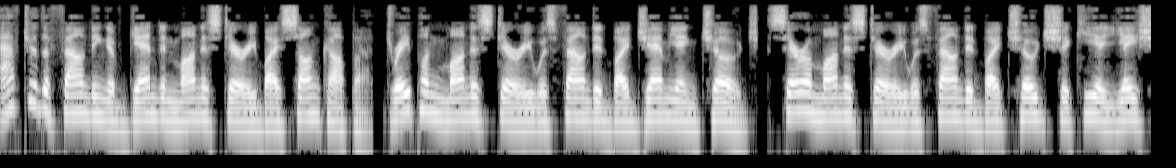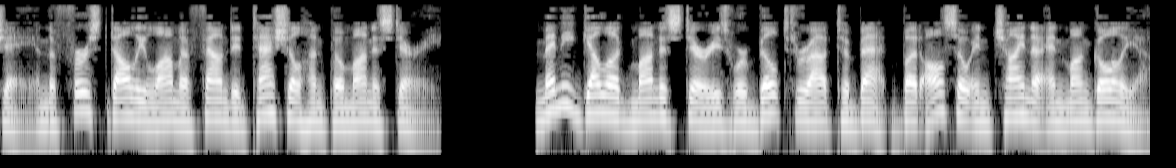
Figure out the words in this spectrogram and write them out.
After the founding of Ganden Monastery by Tsongkhapa, Drepung Monastery was founded by Jamyang Choj, Sera Monastery was founded by Choj Shakya Yeshe and the first Dalai Lama founded Tashilhunpo Monastery. Many Gelug monasteries were built throughout Tibet but also in China and Mongolia.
